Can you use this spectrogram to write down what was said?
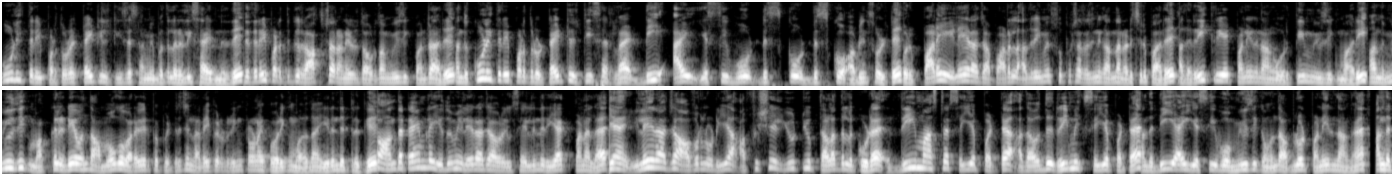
கூலி திரைப்படத்தோட டைட்டில் டீசர் சமீபத்தில் ரிலீஸ் ஆயிருந்தது. இந்த திரைப்படத்துக்கு ராக் ஸ்டார் அனிருத் அவர் தான் மியூசிக் பண்றாரு. அந்த கூலி திரைப்படத்தோட டைட்டில் டீசர்ல D I S C O disco disco அப்படின்னு சொல்லிட்டு ஒரு பழைய இளையராஜா பாடல் அதுலயுமே சூப்பர் ஸ்டார் ரஜினிகாந்த் தான் நடிச்சிருப்பாரு. அதை ரீக்ரியேட் பண்ணியிருந்தாங்க ஒரு தீம் மியூசிக் மாதிரி. அந்த மியூசிக் மக்களிடையே வந்து அமோக வரவேற்பு பெற்றுச்சு. நிறைய பேரோட ரிங் டோனா இப்போ வரைக்கும் அதுதான் இருந்துட்டு இருக்கு. அந்த டைம்ல எதுவுமே இளையராஜா அவர்கள் சைட்லேருந்து ரியாக்ட் பண்ணல. ஏன்? இளையராஜா அவர்களுடைய அபிஷியல் யூடியூப் தளத்தில் கூட ரீமாஸ்டர் செய்யப்பட்ட அதாவது ரீமிக்ஸ் செய்யப்பட்ட அந்த டிஐஎஸ்சிஓ மியூசிக்கை வந்து அப்லோட் பண்ணியிருந்தாங்க. அந்த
